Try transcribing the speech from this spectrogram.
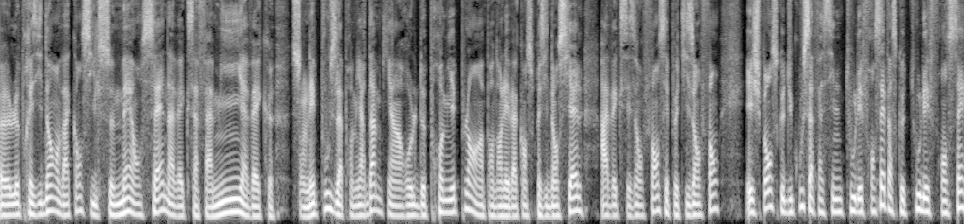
Euh, le président en vacances, il se met en scène avec sa famille, avec son épouse, la première dame, qui a un rôle de premier plan hein, pendant les vacances présidentielles, avec ses enfants, ses petits-enfants. Et je pense que du coup, ça fascine tous les Français parce que tous les Français,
